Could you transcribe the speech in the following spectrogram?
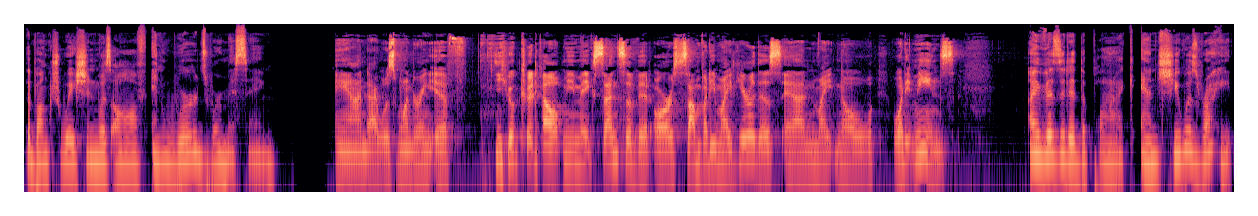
The punctuation was off and words were missing. And I was wondering if you could help me make sense of it, or somebody might hear this and might know what it means. I visited the plaque, and she was right.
